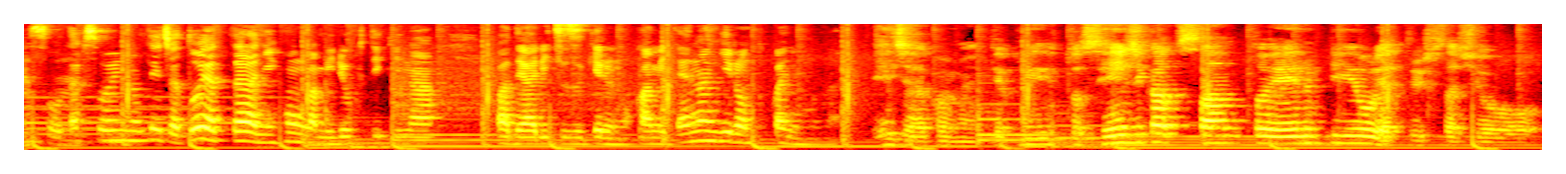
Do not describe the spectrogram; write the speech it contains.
ん。そうだからそういうのでじゃあどうやったら日本が魅力的な場であり続けるのかみたいな議論とかにもなる。えじゃあこれね逆に言うと政治家さんと NPO をやってる人たちを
